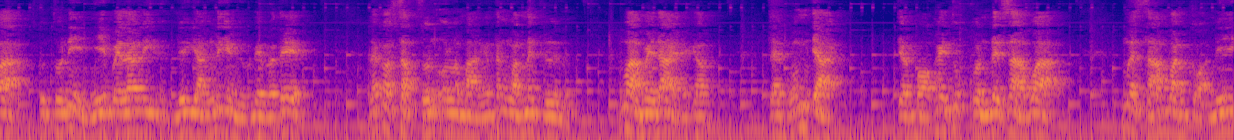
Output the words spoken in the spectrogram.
ว่าคุณโทนี่หนีไปแล้วหรือยังหรือยังอยู่ในประเทศ แล้วก็สับสนโอลมานกันทั้งวันทั้งคืนว่าไม่ได้นะครับ แต่ผมอยากจะบอกให้ทุกคนได้ทราบว่าเมื่อสามวันก่อนนี้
